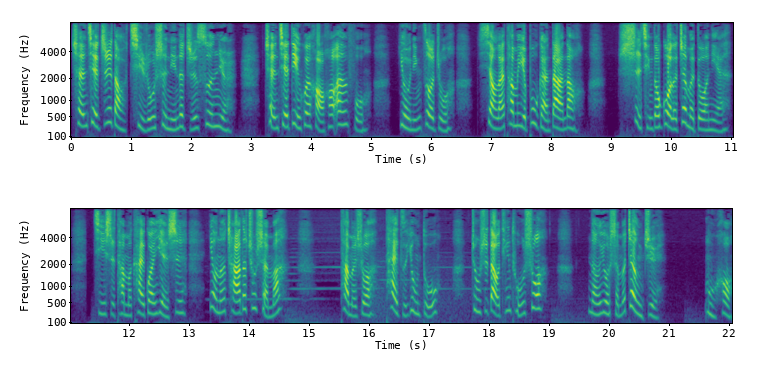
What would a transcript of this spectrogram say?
臣妾知道启如是您的侄孙女，臣妾定会好好安抚。有您做主，想来他们也不敢大闹。事情都过了这么多年，即使他们开棺验尸，又能查得出什么？他们说太子用毒，终是道听途说，能有什么证据？母后，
